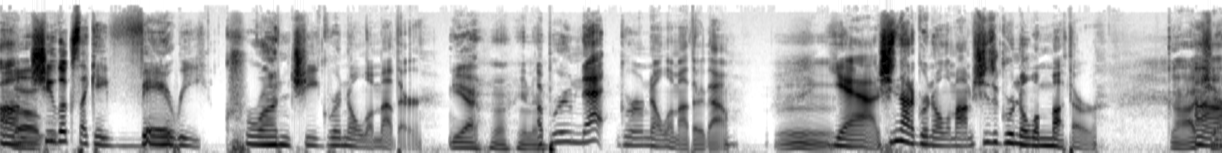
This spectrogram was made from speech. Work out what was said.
Um, So- she looks like a very crunchy granola mother. Yeah. Well, you know. A brunette granola mother, though. Mm, Yeah, she's not a granola mom. She's a granola mother. gotcha.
